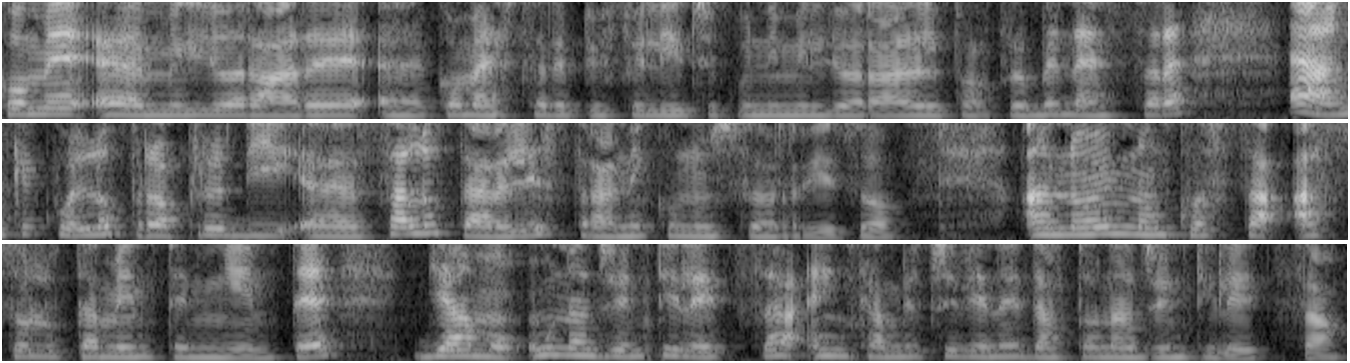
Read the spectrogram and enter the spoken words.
come eh, migliorare, eh, come essere più felici, quindi migliorare il proprio benessere, è anche quello proprio di eh, salutare gli estranei con un sorriso. A noi non costa assolutamente niente, diamo una gentilezza e in cambio ci viene data una gentilezza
